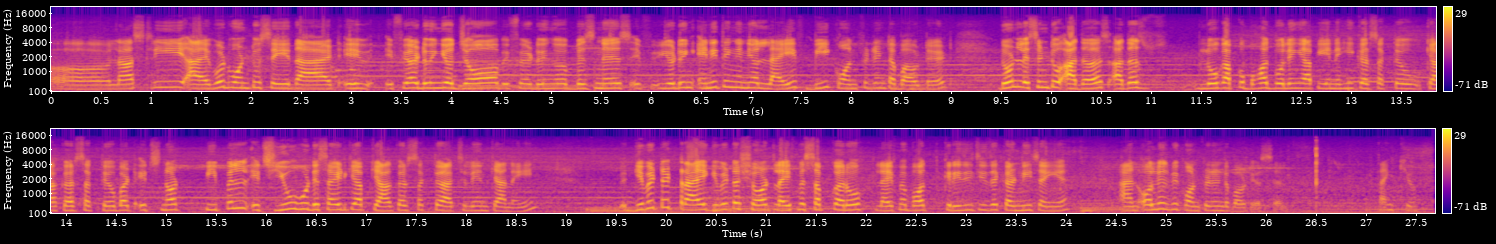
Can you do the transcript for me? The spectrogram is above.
Uh, lastly, I would want to say that if, if you are doing your job, if you are doing a business, if you're doing anything in your life, be confident about it. Don't listen to others. Others लोग आपको बहुत बोलेंगे आप ये नहीं कर सकते हो क्या कर सकते हो but it's not people it's you who decide कि आप क्या कर सकते हो एक्चुअली एंड क्या नहीं give it a try give it a short life में सब करो लाइफ में बहुत क्रेजी चीज़ें करनी चाहिए and always be confident about yourself Thank you.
